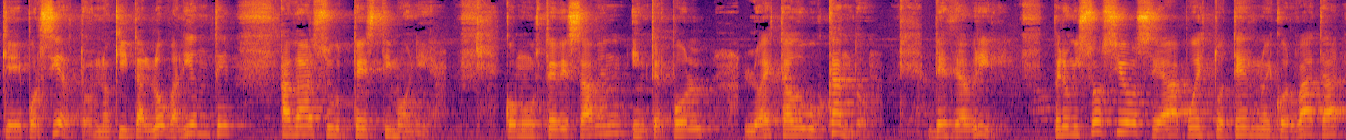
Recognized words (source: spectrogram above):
que por cierto no quita lo valiente a dar su testimonio. Como ustedes saben, Interpol lo ha estado buscando desde abril, pero mi socio se ha puesto terno y corbata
